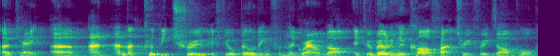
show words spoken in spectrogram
Okay, um, and, and that could be true if you're building from the ground up. If you're building a car factory, for example,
